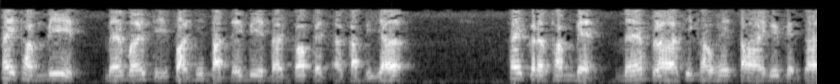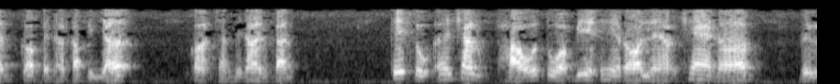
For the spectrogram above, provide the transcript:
ให้ทำมีดแม้ไม้สีฟันที่ตัดด้วยมีดนั้นก็เป็นอากัปปิยะ ให้กระทำเบ็ดแม้ปลาที่เขาให้ตายด้วยเบ็ดนั้น ก็เป็นอากัปปิยะ ก็ฉันไม่ได้เหมือนกันพิสุให้ช่างเผาตัวมีดให้ร้อนแล้ว แช่น้ำหรือ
